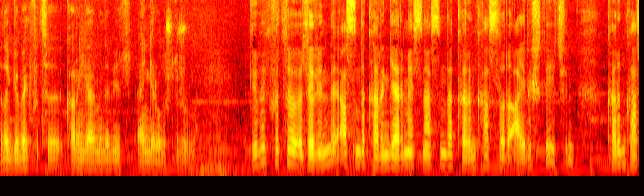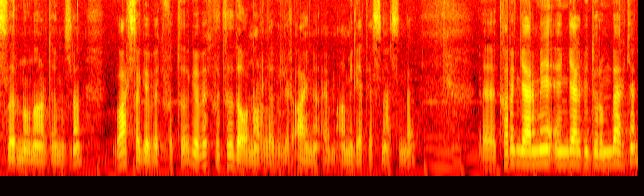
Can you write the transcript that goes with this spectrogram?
Ya da göbek fıtığı karın germede bir engel oluşturur mu? Göbek fıtığı özelinde aslında karın germe esnasında karın kasları ayrıştığı için karın kaslarını onardığımızdan varsa göbek fıtığı, göbek fıtığı da onarılabilir aynı ameliyat esnasında. Ee, karın germeye engel bir durum derken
